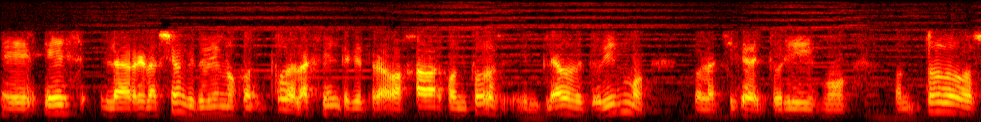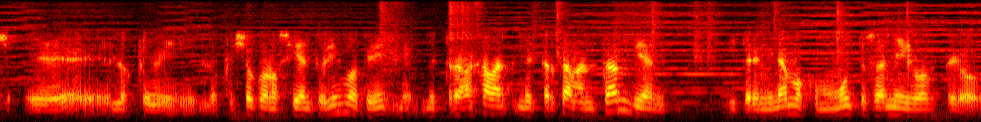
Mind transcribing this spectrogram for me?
eh, es la relación que tuvimos con toda la gente que trabajaba, con todos los empleados de turismo, con las chicas de turismo, con todos eh, los que los que yo conocía en turismo, me, trabajaban, me trataban tan bien y terminamos con muchos amigos, pero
